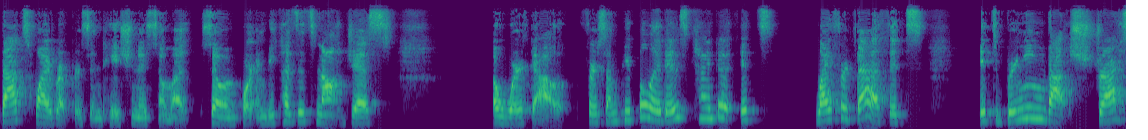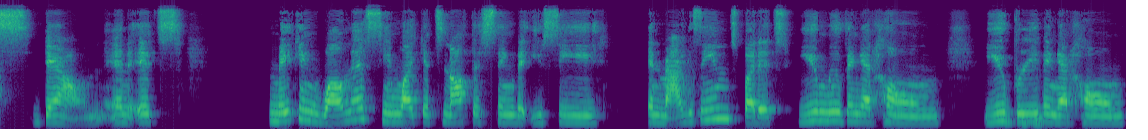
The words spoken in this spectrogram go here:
that's why representation is so much so important because it's not just a workout for some people it is kind of it's life or death it's it's bringing that stress down and it's making wellness seem like it's not this thing that you see in magazines but it's you moving at home you mm-hmm. breathing mm-hmm. at home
